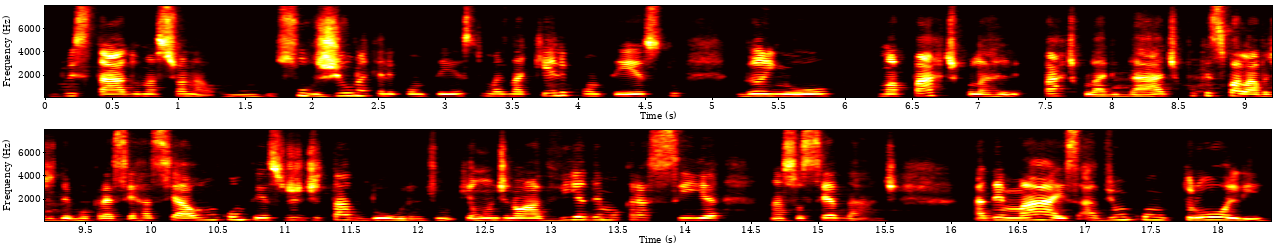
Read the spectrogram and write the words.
do Estado Nacional. Surgiu naquele contexto, mas naquele contexto ganhou uma particular, particularidade, porque se falava de democracia racial num contexto de ditadura, de, que é onde não havia democracia na sociedade. Ademais, havia um controle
